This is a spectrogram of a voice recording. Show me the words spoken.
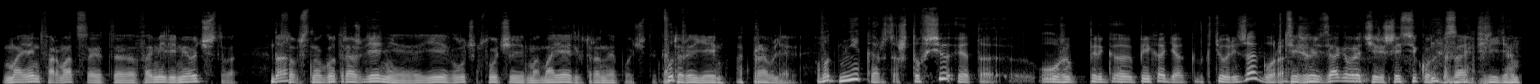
Моя информация это фамилия, имя, отчество да. собственно, год рождения и, в лучшем случае, моя электронная почта, которую вот, я им отправляю. Вот мне кажется, что все это, уже переходя к теории заговора... К теории заговора через 6 секунд мы с вами перейдем.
